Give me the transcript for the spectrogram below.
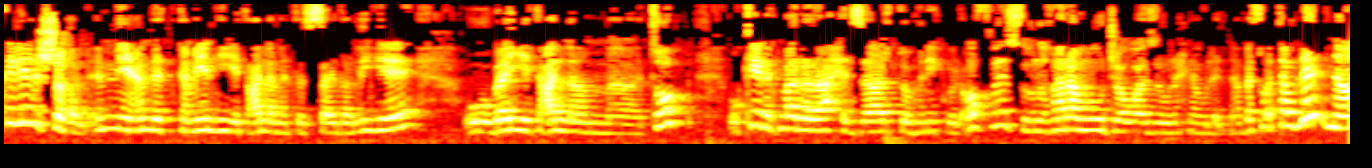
خلال الشغل. أمي عملت كمان هي تعلمت الصيدلية وبيي تعلم طب وكانت مرة راحت زارته هنيك بال office وانغرموا وتجوزوا ونحن ولدنا. بس وقتها ولدنا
